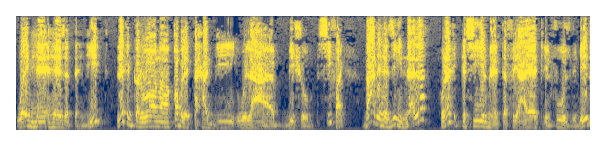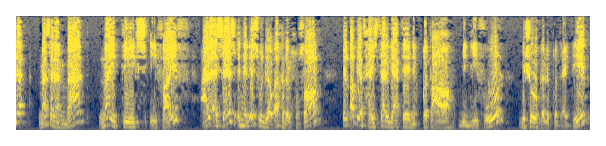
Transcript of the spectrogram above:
وإنهاء هذا التهديد. لكن كاروانا قبل التحدي ولعب bishop C 5 بعد هذه النقلة هناك الكثير من التفريعات للفوز ببيدق مثلا بعد knight takes E 5 على أساس إن الأسود لو أخذ الحصان الأبيض هيسترجع تاني القطعة ب D 4 بشوكة للقطعتين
